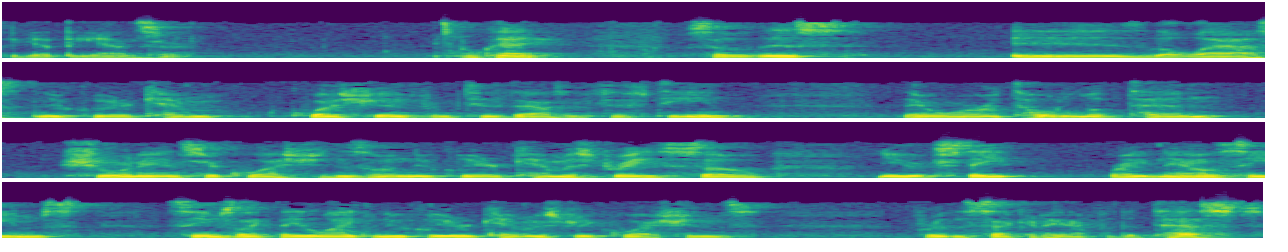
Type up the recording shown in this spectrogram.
To get the answer. Okay, so this is the last nuclear chem question from 2015. There were a total of 10 short answer questions on nuclear chemistry, so New York State right now seems seems like they like nuclear chemistry questions for the second half of the test.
